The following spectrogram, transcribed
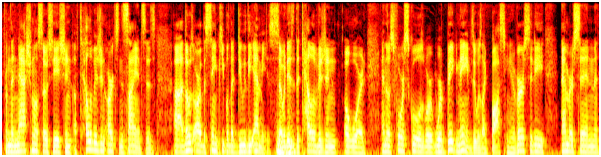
from the National Association of Television Arts and Sciences. Uh, those are the same people that do the Emmys, so it is the television award. And those four schools were were big names. It was like Boston University, Emerson.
